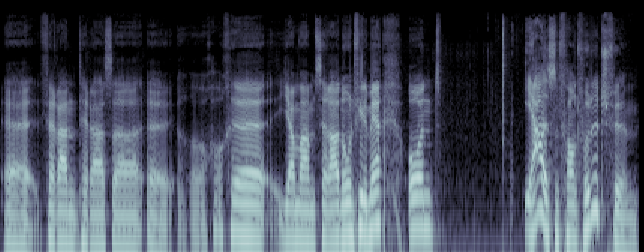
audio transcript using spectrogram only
äh, Ferran Terrasa, äh, Jorge Yamam Serrano und viel mehr. Und ja, ist ein Found-Footage-Film.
